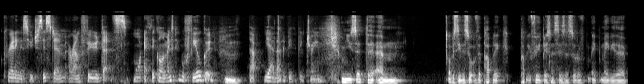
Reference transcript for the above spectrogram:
creating this huge system around food that's more ethical and makes people feel good. Mm. That yeah, that would be the big dream. I mean, you said that um, obviously the sort of the public public food businesses are sort of maybe, maybe the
